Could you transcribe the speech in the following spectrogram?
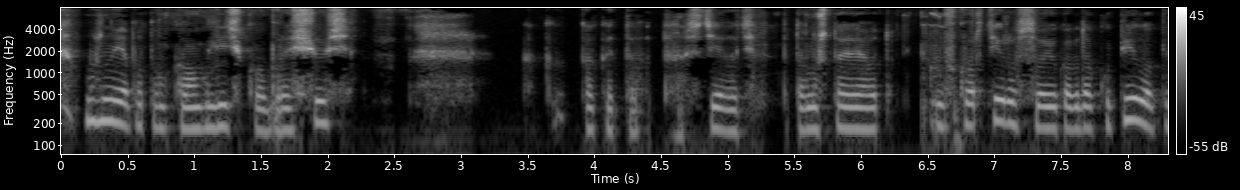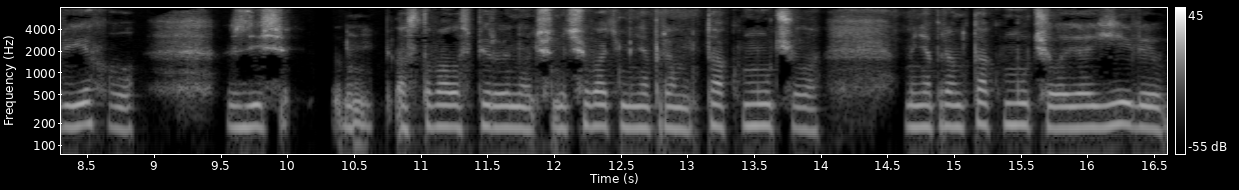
Можно я потом к вам в личку обращусь? Как это вот сделать. Потому что я вот в квартиру свою, когда купила, приехала, здесь оставалась первую ночь. Ночевать меня прям так мучило. Меня прям так мучило. Я еле,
